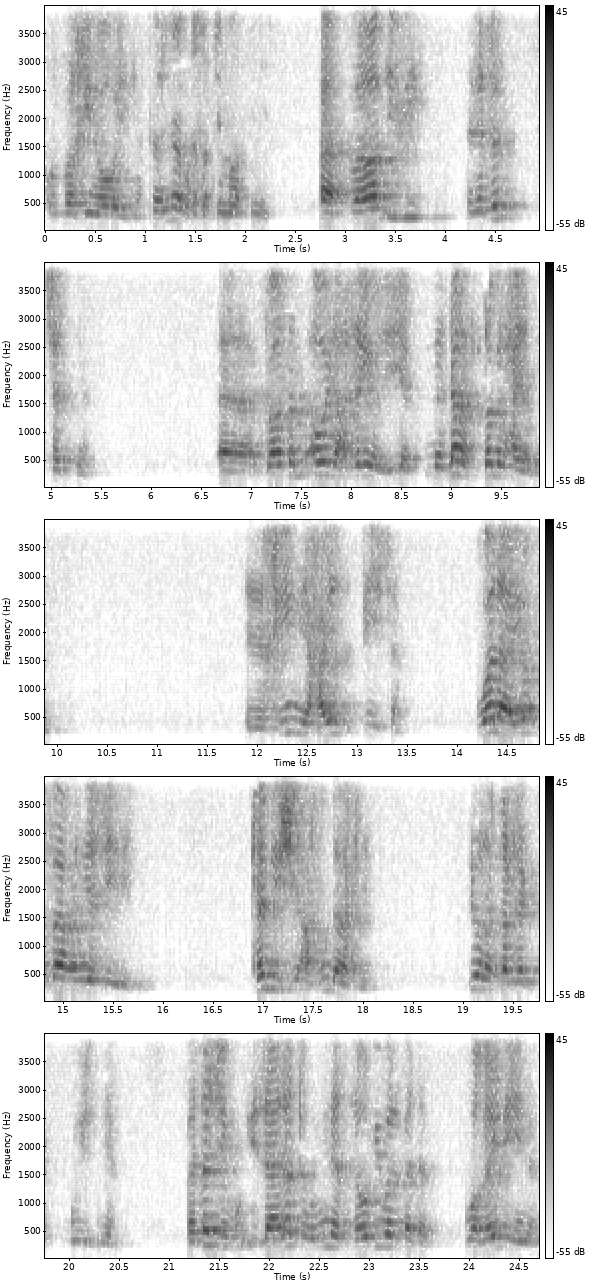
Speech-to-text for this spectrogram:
والباقين هو إيجا كرنا بخطي ماطني آه وهذه في ثلاثة شتية آه قادم أول عشرية هي؟ نزال دم الحيض. خين يحيض بيسا. ولا يعفى عن يسيره. كم يشي عفو داخلي. يولا قتلك بويزنيا. فتجب إزالته من الثوب والبدن وغيرهما.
